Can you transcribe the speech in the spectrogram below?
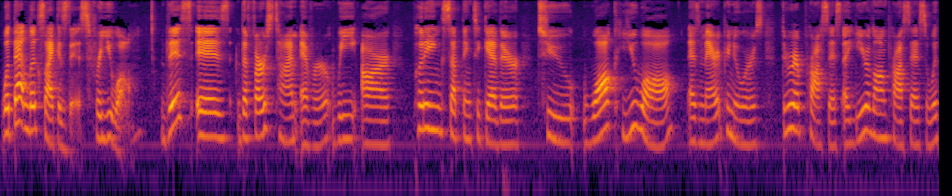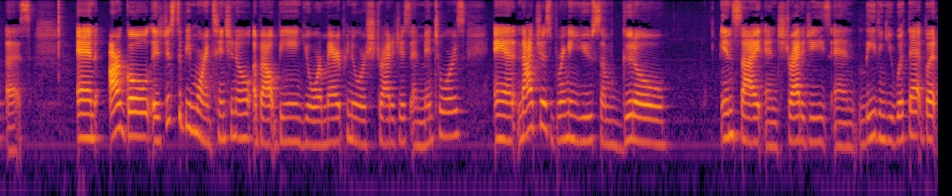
what that looks like is this for you all. This is the first time ever we are putting something together to walk you all as marriedpreneurs through a process, a year long process with us. And our goal is just to be more intentional about being your marriedpreneur strategists and mentors and not just bringing you some good old insight and strategies and leaving you with that, but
